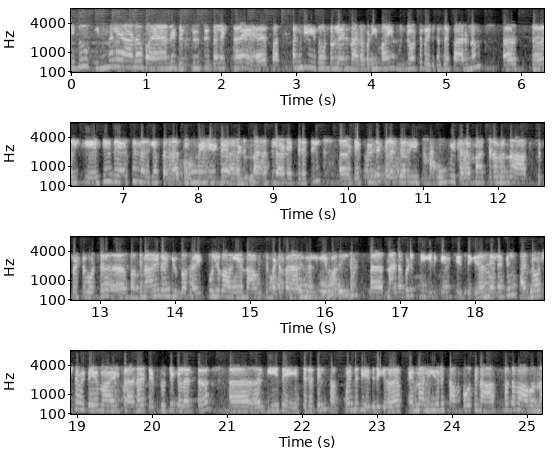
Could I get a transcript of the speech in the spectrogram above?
ഇത് ഇന്നലെയാണ് വയനാട് ഡെപ്യൂട്ടി കളക്ടറെ സസ്പെൻഡ് ചെയ്തുകൊണ്ടുള്ള ഒരു നടപടിയുമായി മുന്നോട്ട് വരുന്നത്. കാരണം കെ ജി ദേവസ്വൻ നൽകിയ പരാതിന്മേയുടെ അടിസ്ഥാനത്തിലാണ് ഇത്തരത്തിൽ ഡെപ്യൂട്ടി കളക്ടർ ഈ ഭൂമി തരമാറ്റണമെന്ന് ആവശ്യപ്പെട്ടുകൊണ്ട് പതിനായിരം രൂപ കൈക്കൂലി വാങ്ങിയെന്ന് ആവശ്യപ്പെട്ട പരാതി നൽകുകയും അതിൽ നടപടി സ്വീകരിക്കുകയും ചെയ്തിരിക്കുന്നത് നിലവിൽ അന്വേഷണ വിധേയമായിട്ടാണ് ഡെപ്യൂട്ടി കളക്ടർ ഗീതയെ ഇത്തരത്തിൽ സസ്പെൻഡ് ചെയ്തിരിക്കുന്നത്. എന്നാൽ ഈ ഒരു സംഭവത്തിന് ആസ്പദമാവുന്ന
